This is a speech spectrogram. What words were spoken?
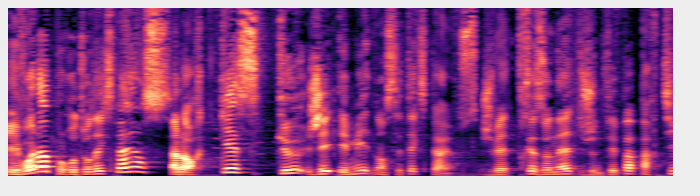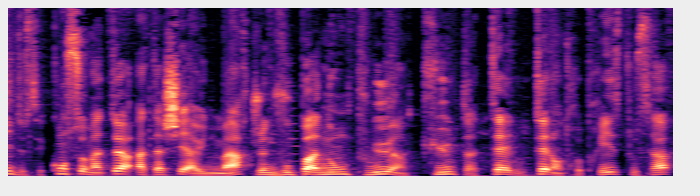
Et voilà pour le retour d'expérience. Alors qu'est-ce que j'ai aimé dans cette expérience? Je vais être très honnête, je ne fais pas partie de ces consommateurs attachés à une marque. Je ne vous pas non plus un culte à telle ou telle entreprise. Tout ça,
